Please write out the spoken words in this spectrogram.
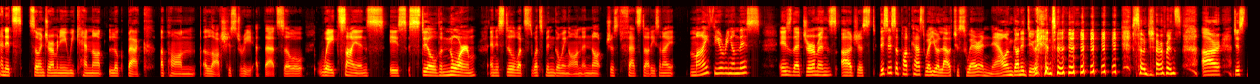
And it's so in Germany, we cannot look back upon a large history at that. So weight science is still the norm and is still what's what's been going on and not just fat studies. And I my theory on this is that Germans are just this is a podcast where you're allowed to swear and now I'm going to do it. so Germans are just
